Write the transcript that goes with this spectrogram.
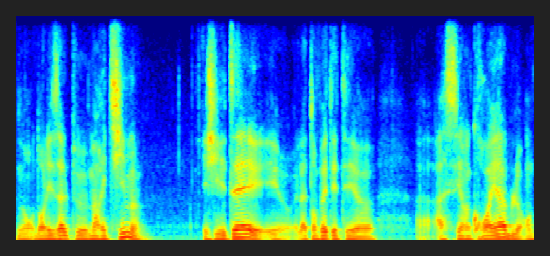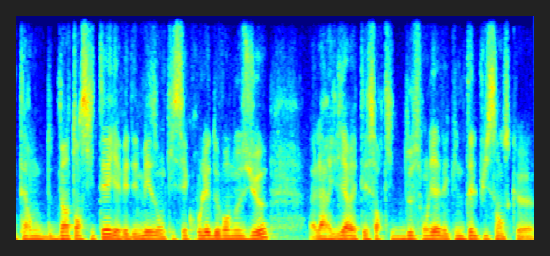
dans, dans, les Alpes-Maritimes. J'y étais et, la tempête était assez incroyable en termes d'intensité. Il y avait des maisons qui s'écroulaient devant nos yeux. La rivière était sortie de son lit avec une telle puissance que,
